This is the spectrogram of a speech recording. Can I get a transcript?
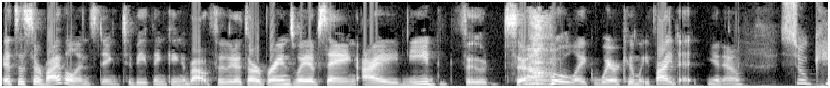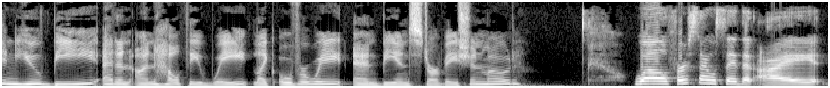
it's a survival instinct to be thinking about food. It's our brain's way of saying, I need food. So, like, where can we find it? You know? So, can you be at an unhealthy weight, like overweight, and be in starvation mode? Well, first, I will say that I,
